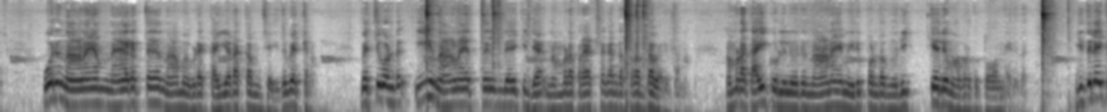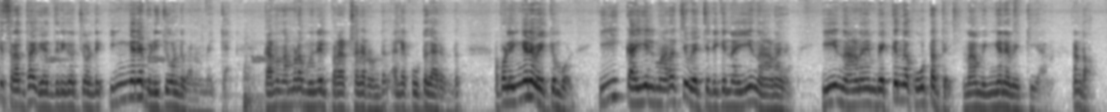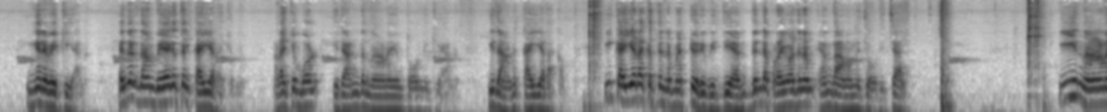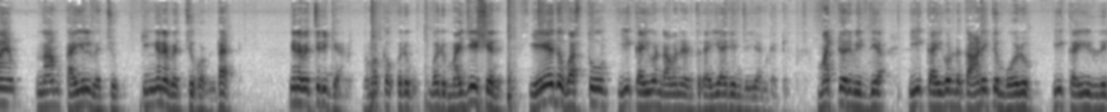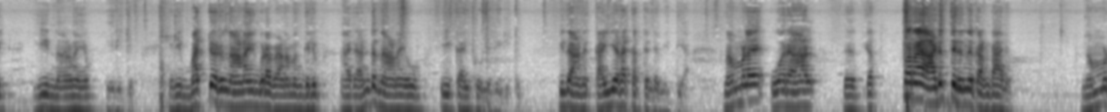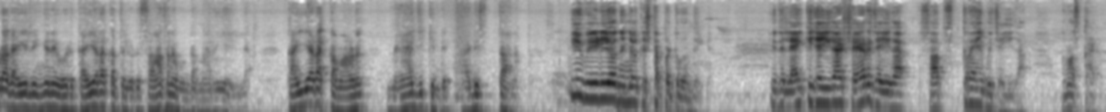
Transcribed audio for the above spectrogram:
ഒരു നാണയം നേരത്തെ നാം ഇവിടെ കൈയടക്കം ചെയ്ത് വെക്കണം. വെച്ചുകൊണ്ട് ഈ നാണയത്തിലേക്ക് നമ്മുടെ പ്രേക്ഷകന്റെ ശ്രദ്ധ വരുത്തണം. നമ്മുടെ കൈക്കുള്ളിൽ ഒരു നാണയം ഇരിപ്പുണ്ടെന്ന് ഒരിക്കലും അവർക്ക് തോന്നരുത്. ഇതിലേക്ക് ശ്രദ്ധ കേന്ദ്രീകരിച്ചുകൊണ്ട് ഇങ്ങനെ പിടിച്ചുകൊണ്ട് വേണം വെക്കാൻ. കാരണം നമ്മുടെ മുന്നിൽ പ്രേക്ഷകരുണ്ട് അല്ലെ കൂട്ടുകാരുണ്ട്. അപ്പോൾ ഇങ്ങനെ വെക്കുമ്പോൾ ഈ കയ്യിൽ മറച്ചു വെച്ചിരിക്കുന്ന ഈ നാണയം ഈ നാണയം വെക്കുന്ന കൂട്ടത്തിൽ നാം ഇങ്ങനെ വെക്കുകയാണ്. കണ്ടോ? ഇങ്ങനെ വെക്കുകയാണ്. എന്നിട്ട് നാം വേഗത്തിൽ കൈ അടയ്ക്കുന്നു അടയ്ക്കുമ്പോൾ ഈ രണ്ട് നാണയം തോന്നിക്കുകയാണ്. ഇതാണ് കൈയടക്കം. ഈ കൈയടക്കത്തിന്റെ മറ്റൊരു വിദ്യ ഇതിന്റെ പ്രയോജനം എന്താണെന്ന് ചോദിച്ചാൽ ഈ നാണയം നാം കയ്യിൽ വെച്ചു ഇങ്ങനെ വെച്ചുകൊണ്ട് ഇങ്ങനെ വെച്ചിരിക്കുകയാണ് നമുക്ക് ഒരു ഒരു മജീഷ്യന് ഏത് വസ്തുവും ഈ കൈകൊണ്ട് അവനെടുത്ത് കൈകാര്യം ചെയ്യാൻ പറ്റും. മറ്റൊരു വിദ്യ ഈ കൈകൊണ്ട് കാണിക്കുമ്പോഴും ഈ കൈയുള്ളിൽ ഈ നാണയം ഇരിക്കും. ഇനി മറ്റൊരു നാണയം കൂടെ വേണമെങ്കിലും ആ രണ്ട് നാണയവും ഈ കൈക്കുള്ളിലിരിക്കും ഇതാണ് കൈയടക്കത്തിന്റെ വിദ്യ. നമ്മളെ ഒരാൾ എത്ര അടുത്തിരുന്ന് കണ്ടാലും നമ്മുടെ കയ്യിൽ ഇങ്ങനെ ഒരു കൈയടക്കത്തിലൊരു സാധനമുണ്ടെന്ന് അറിയയില്ല. കൈയടക്കമാണ് മാജിക്കിന്റെ അടിസ്ഥാനം. ഈ വീഡിയോ നിങ്ങൾക്ക് ഇഷ്ടപ്പെട്ടുവെങ്കിൽ ഇത് ലൈക്ക് ചെയ്യുക ഷെയർ ചെയ്യുക സബ്സ്ക്രൈബ് ചെയ്യുക. നമസ്കാരം.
